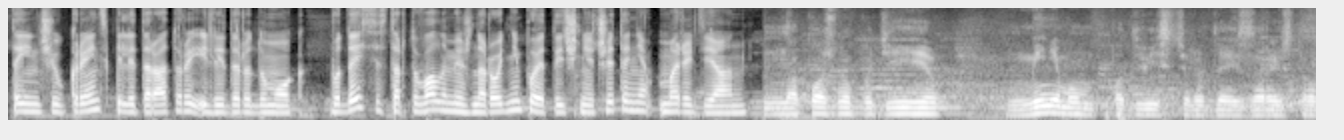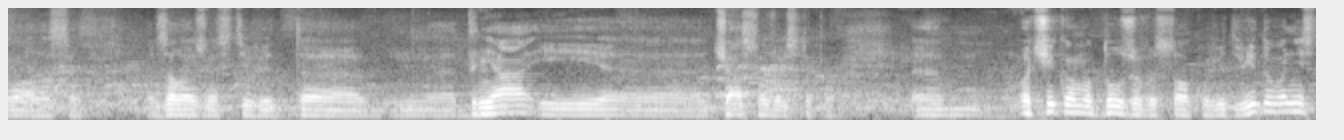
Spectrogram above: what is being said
та інші українські літератори і лідери думок. В Одесі стартували міжнародні поетичні читання Меридіан. На кожну подію мінімум по 200 людей зареєструвалося в залежності від е, дня і е, часу виступу. Е, Очікуємо дуже високу відвідуваність.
